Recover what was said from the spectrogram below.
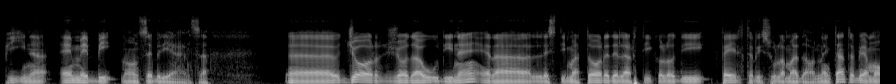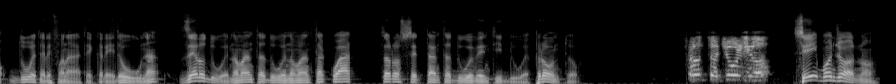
Pina MB Monza Brianza. Uh, Giorgio da Udine era l'estimatore dell'articolo di Feltri sulla Madonna. Intanto abbiamo due telefonate, credo, una 02 92 94 72 22. Pronto? Pronto Giulio? Sì, buongiorno.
